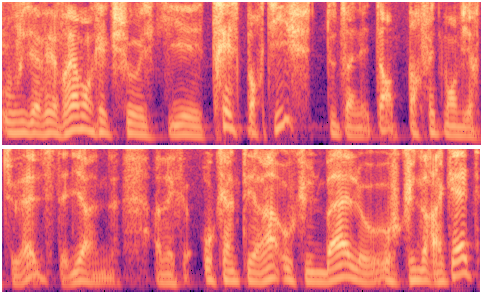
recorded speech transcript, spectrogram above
où vous avez vraiment quelque chose qui est très sportif, tout en étant parfaitement virtuel, c'est-à-dire avec aucun terrain, aucune balle, aucune raquette.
